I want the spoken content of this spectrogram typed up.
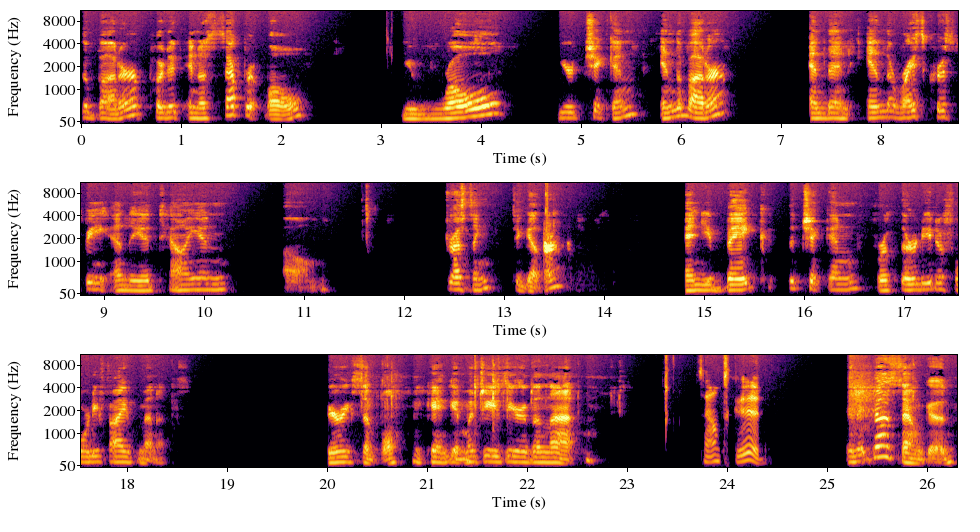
the butter, put it in a separate bowl. You roll your chicken in the butter and then in the Rice Krispie and the Italian um, dressing together. And you bake the chicken for 30 to 45 minutes. Very simple. You can't get much easier than that. Sounds good. And it does sound good.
